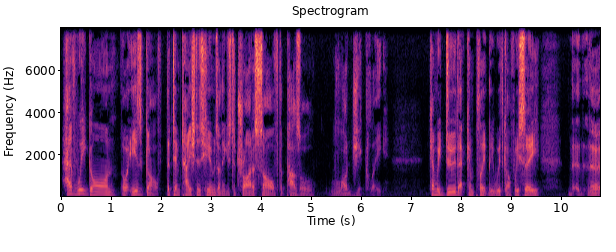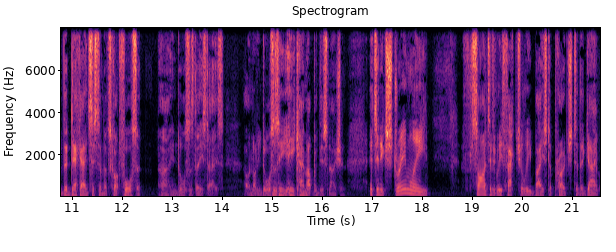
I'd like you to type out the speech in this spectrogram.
Have we gone, or is golf, the temptation as humans, I think, is to try to solve the puzzle logically. Can we do that completely with golf? We see the, the, the decade system that Scott Fawcett uh, endorses these days. Or not endorses, he, he came up with this notion. It's an extremely scientifically, factually based approach to the game.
